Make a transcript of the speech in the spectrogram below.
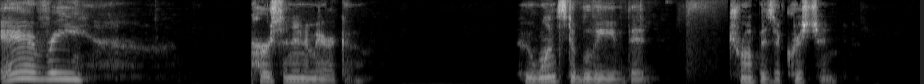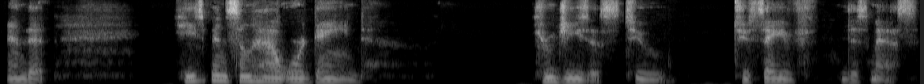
Every person in America who wants to believe that Trump is a Christian and that he's been somehow ordained through Jesus to to save this mess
